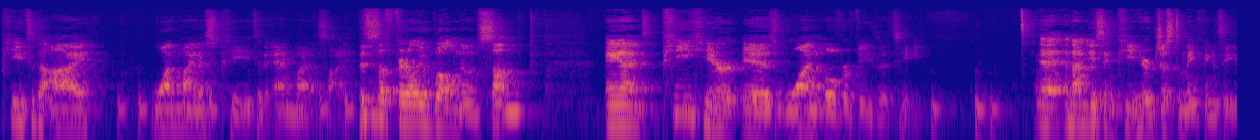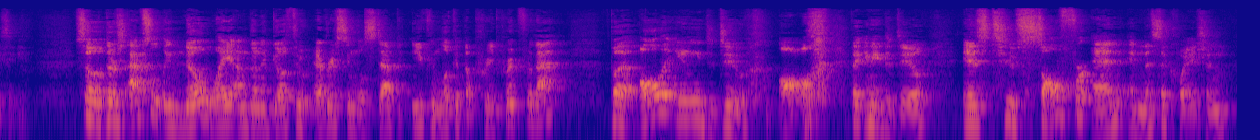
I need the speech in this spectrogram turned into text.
p to the i, 1 minus p to the n minus i. This is a fairly well-known sum, and p here is 1 over v to the t. And I'm using p here just to make things easy. So there's absolutely no way I'm going to go through every single step. You can look at the preprint for that. But all that you need to do, all that you need to do, is to solve for n in this equation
